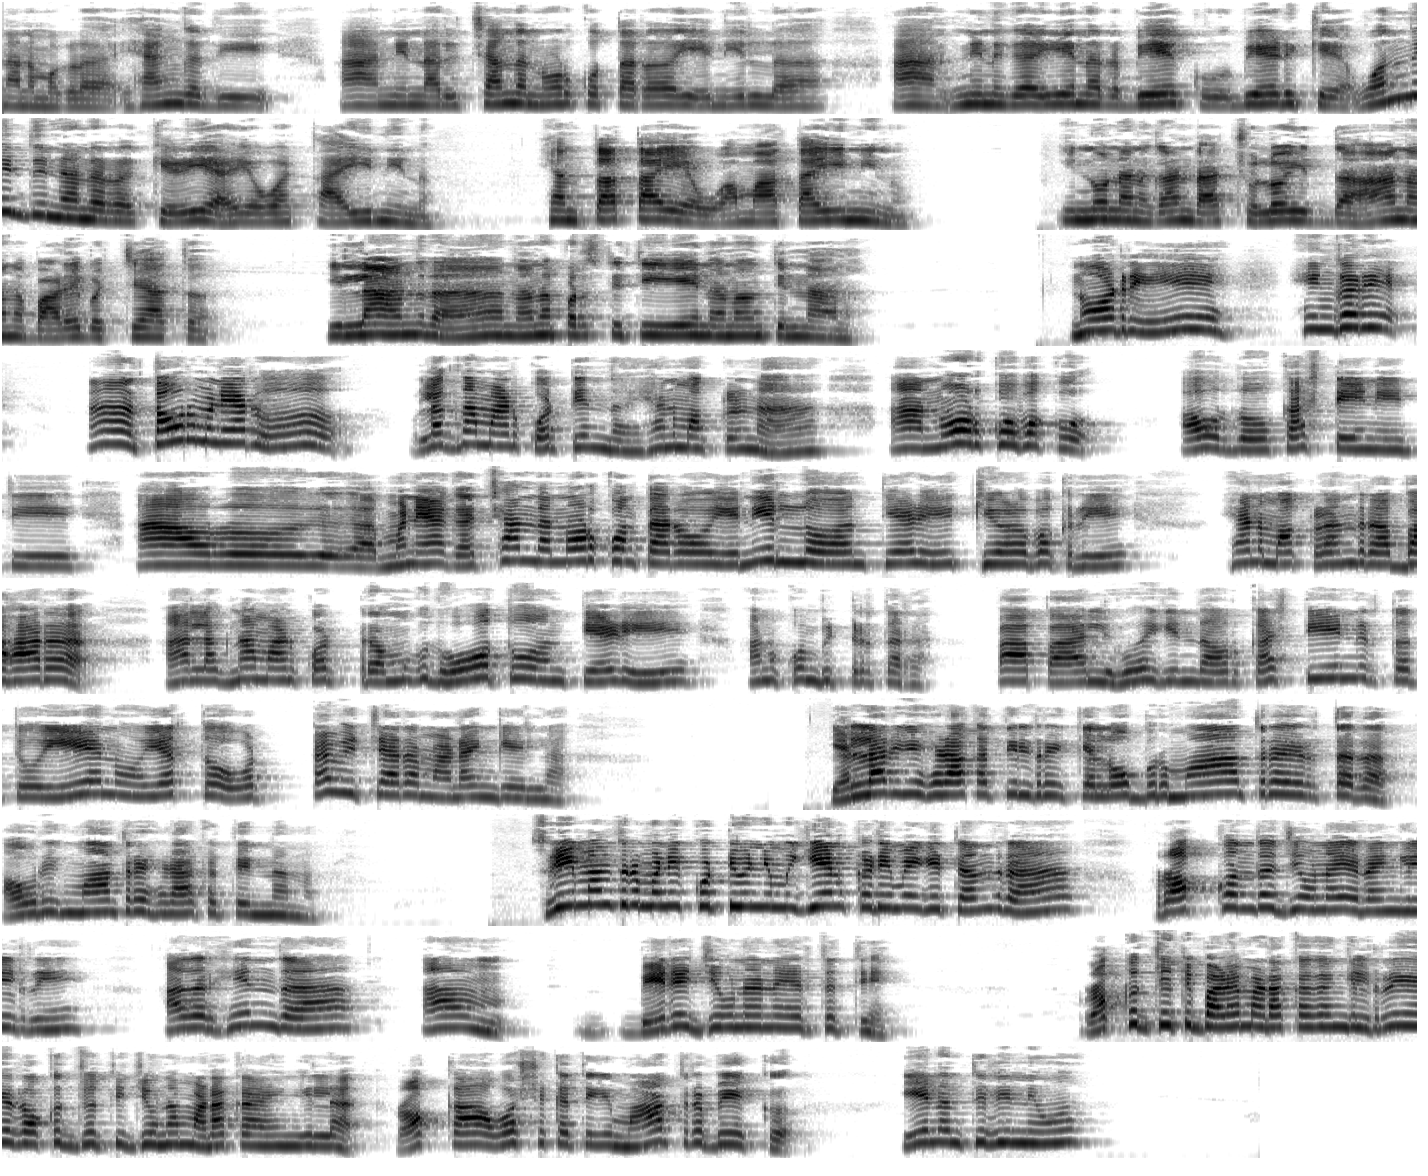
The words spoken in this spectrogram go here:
ನನ್ನ ಮಗಳ ಹೆಂಗದಿ ನಿನ್ನ ಅಲ್ಲಿ ಚಂದ ನೋಡ್ಕೋತಾರ, ಏನಿಲ್ಲ? ನಿನಗೆ ಏನಾರ ಬೇಕು, ಬೇಡಿಕೆ, ಒಂದಿನ ದಿನ ಕೇಳಿಯ, ಯವ್ವ ತಾಯಿ ನೀನು. ಎಂತ ತಾಯಿ ಯವ್ವ, ಮಾ ತಾಯಿ ನೀನು? ಇನ್ನು ನನ್ನ ಗಂಡ ಚಲೋ ಇದ್ದ, ನನ್ನ ಬಾಳೆ ಬಚ್ಚೆ ಆತ. ಇಲ್ಲ ಅಂದ್ರ ನನ್ನ ಪರಿಸ್ಥಿತಿ ಏನನ ಅಂತೀನಿ ನಾನು. ನೋಡ್ರಿ, ಹಿಂಗರಿ. ತವ್ರ ಮನೆಯವರು ಲಗ್ನ ಮಾಡಿಕೊಟ್ಟಿಂದ ಹೆಣ್ಮಕ್ಳನ್ನ ನೋಡ್ಕೋಬೇಕು. ಅವ್ರದ್ದು ಕಷ್ಟ ಏನೈತಿ ಅವ್ರ ಮನ್ಯಾಗ ಚಂದ ನೋಡ್ಕೊಂತಾರೋ ಏನಿಲ್ಲೋ ಅಂತೇಳಿ ಕೇಳ್ಬೇಕ್ರಿ. ಹೆಣ್ಮಕ್ಳಂದ್ರ ಭಾರ. ಆ, ಲಗ್ನ ಮಾಡ್ಕೊಟ್ರ ಮುಗಿದು ಹೋತು ಅಂತೇಳಿ ಅನ್ಕೊಂಡ್ಬಿಟ್ಟಿರ್ತಾರ. ಪಾಪ ಅಲ್ಲಿ ಹೋಗಿಂದ ಅವ್ರ ಕಷ್ಟ ಏನಿರ್ತತೋ ಏನು ಎತ್ತೋ ಒಟ್ಟ ವಿಚಾರ ಮಾಡಂಗಿಲ್ಲ ಎಲ್ಲರಿಗೂ ಹೇಳಕತ್ತಿಲ್ರಿ, ಕೆಲವೊಬ್ರು ಮಾತ್ರ ಇರ್ತಾರ. ಅವ್ರಿಗೆ ಮಾತ್ರ ಹೇಳಕತ್ತೀನಿ ನಾನು. ಶ್ರೀಮಂತರ ಮನೆ ಕೊಟ್ಟಿವಿ, ನಿಮಗೆ ಏನು ಕಡಿಮೆ ಆಗೈತೆ ಅಂದ್ರ ರೊಕ್ಕೊಂದ ಜೀವನ ಇರಂಗಿಲ್ರಿ. ಅದರ ಹಿಂದ ಬೇರೆ ಜೀವನನೇ ಇರ್ತೈತಿ. ರೊಕ್ಕದ ಜೊತೆ ಬಾಳೆ ಮಾಡಕ್ಕಾಗಂಗಿಲ್ರಿ ರೊಕ್ಕದ ಜೊತೆ ಜೀವನ ಮಾಡಕ್ಕಾಗಂಗಿಲ್ಲ ರೊಕ್ಕ ಅವಶ್ಯಕತೆಗೆ ಮಾತ್ರ ಬೇಕು. ಏನಂತೀರಿ ನೀವು?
